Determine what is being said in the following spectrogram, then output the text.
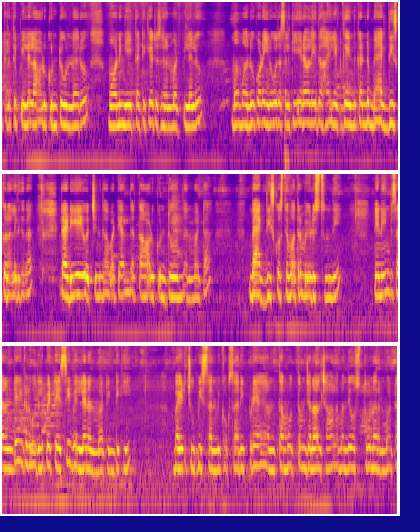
ఇక్కడైతే పిల్లలు ఆడుకుంటూ ఉన్నారు. మార్నింగ్ ఎయిట్ థర్టీకే వచ్చేసారనమాట పిల్లలు. మా మను కూడా ఈరోజు అసలుకి ఏడవలేదు హైలైట్గా ఎందుకంటే బ్యాగ్ తీసుకురాలేదు కదా. రెడీ అయ్యి వచ్చింది కాబట్టి అందరితో ఆడుకుంటూ ఉందన్నమాట. బ్యాగ్ తీసుకొస్తే మాత్రం ఏడుస్తుంది. నేనేం చేశానంటే ఇక్కడ వదిలిపెట్టేసి వెళ్ళాను అనమాట ఇంటికి. బయట చూపిస్తాను మీకు ఒకసారి. ఇప్పుడే అంత మొత్తం జనాలు చాలామంది వస్తున్నారనమాట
